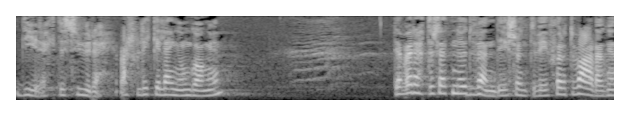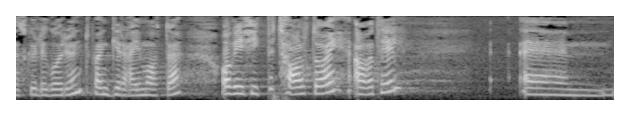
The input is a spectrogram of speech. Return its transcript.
direkte sure. I hvert fall ikke lenge om gangen. Det var rett og slett nødvendig skjønte vi, for at hverdagen skulle gå rundt på en grei måte. Og vi fikk betalt òg, av og til. Um,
